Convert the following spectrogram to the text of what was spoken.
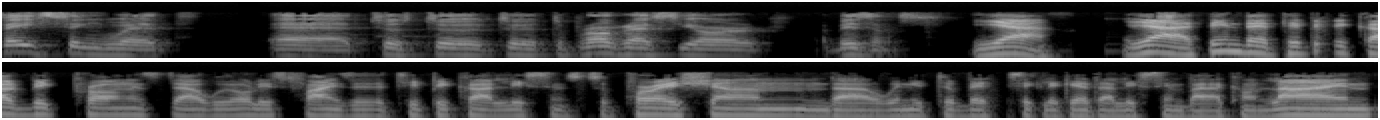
facing with uh, to, to, to, to progress your business? Yeah. Yeah, I think the typical big problems that we always find is the typical listing separation, that we need to basically get a listing back online.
